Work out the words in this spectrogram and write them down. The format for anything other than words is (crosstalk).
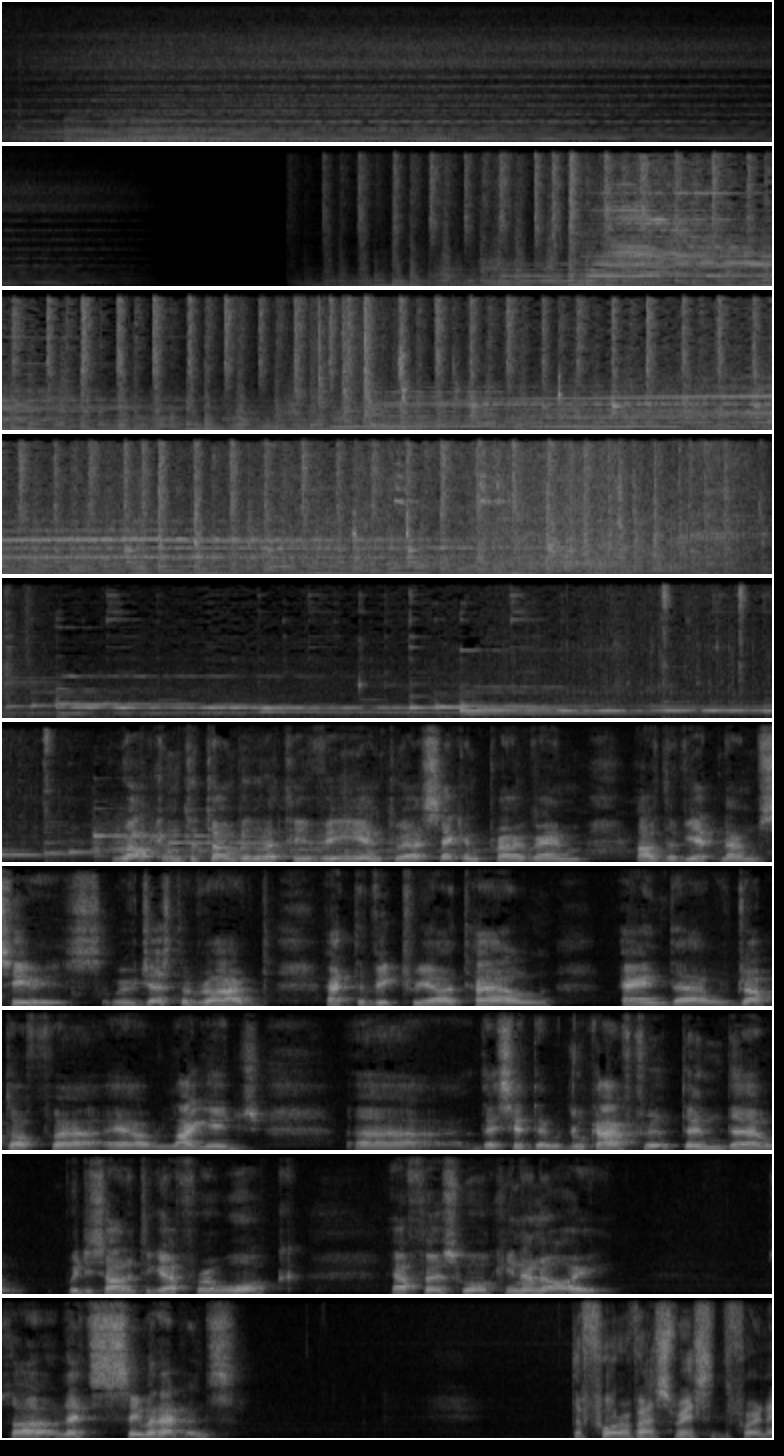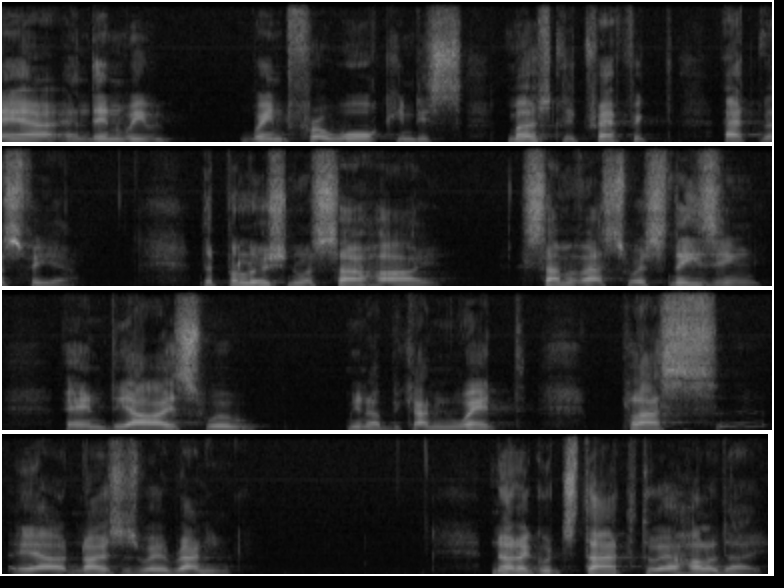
Welcome to Tom Padula TV and to our second program of the Vietnam series. We've just arrived at the Victoria Hotel and uh, we've dropped off uh, our luggage. Uh, they said they would look after it and uh, we decided to go for a walk, our first walk in Hanoi. So let's see what happens. The four of us rested for an hour and then we went for a walk in this mostly trafficked atmosphere. The pollution was so high, some of us were sneezing and the eyes were, you know, becoming wet, plus our noses were running. Not a good start to our holiday.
